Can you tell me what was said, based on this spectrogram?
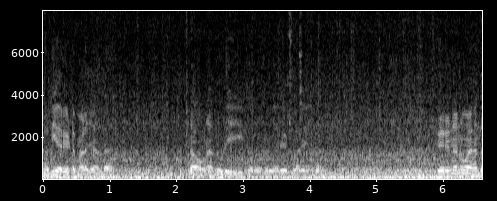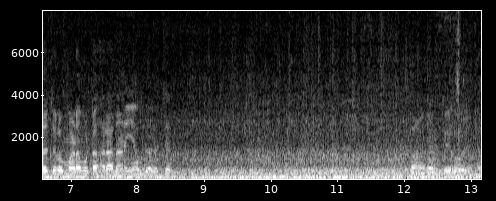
ਵਧੀਆ ਰੇਟ ਮਿਲ ਜਾਂਦਾ। ਡਾਊਨ ਆ ਥੋੜੀ ਜੀ ਕਰੋ ਜਿਹਾ ਰੇਟ ਲੱਗ ਜਾਂਦਾ। ਫਿਰ ਇਹਨਾਂ ਨੂੰ ਐ ਹੁੰਦਾ, ਚਲੋ ਮਾੜਾ ਮੋਟਾ ਹਰਾ ਦਾਣਾ ਹੀ ਆਊਗਾ ਵਿੱਚ। ਤਾਂ ਕਰਕੇ ਹੋ ਜਾਂਦਾ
